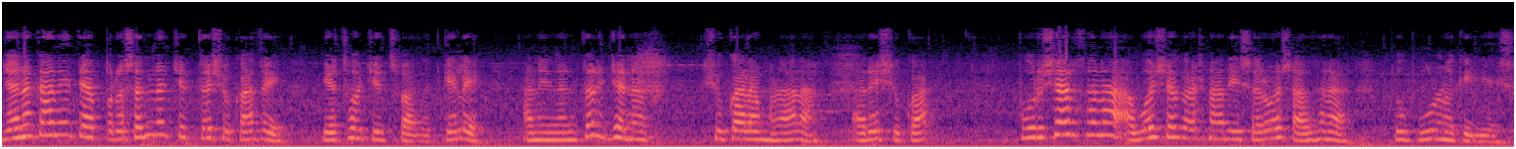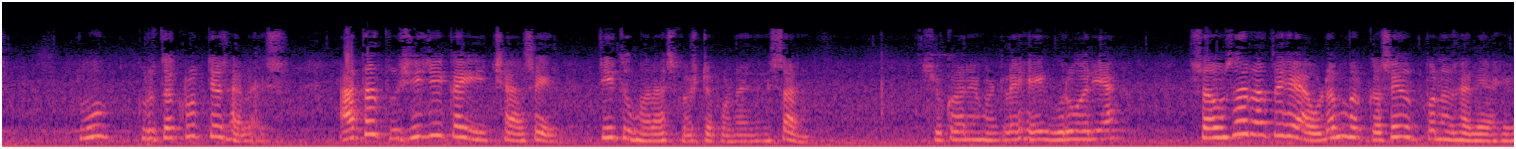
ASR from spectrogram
जनकाने त्या प्रसन्न चित्त शुकाचे यथोचित स्वागत केले आणि नंतर जनक शुकाला म्हणाला अरे शुका पुरुषार्थाला आवश्यक असणारी सर्व साधना तू पूर्ण केली आहेस. तू कृतकृत्य झालायस. आता तुझी जी काही इच्छा असेल ती तुम्हाला स्पष्टपणाने सांग. शुकाने म्हटले हे गुरुवर्या संसाराचे हे अवलंब कसे उत्पन्न झाले आहे?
